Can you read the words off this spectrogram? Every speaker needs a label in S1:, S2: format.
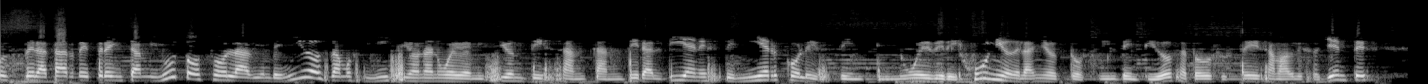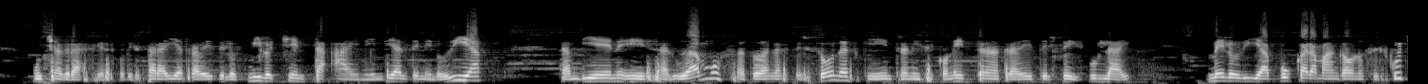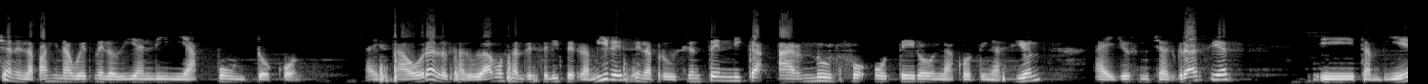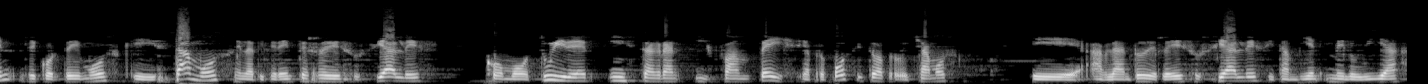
S1: De la tarde, 30 minutos. Hola, bienvenidos. Damos inicio a una nueva emisión de Santander al día en este miércoles 29 de junio del año 2022. A todos ustedes, amables oyentes, muchas gracias por estar ahí a través de los 1080 AM, el Dial de Melodía. También eh, saludamos a todas las personas que entran y se conectan a través del Facebook Live Melodía Bucaramanga o nos escuchan en la página web melodíaenlínea.com. A esta hora los saludamos Andrés Felipe Ramírez en la producción técnica, Arnulfo Otero en la coordinación. A ellos muchas gracias. Y también recordemos que estamos en las diferentes redes sociales como Twitter, Instagram y fanpage. Y a propósito, aprovechamos eh, hablando de redes sociales y también melodía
